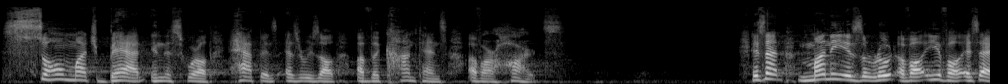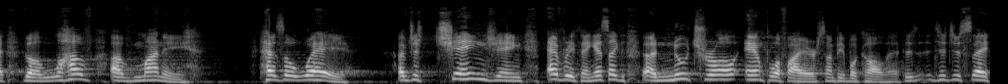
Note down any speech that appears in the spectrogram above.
So much bad in this world happens as a result of the contents of our hearts. It's not money is the root of all evil, it's that the love of money has a way of just changing everything. It's like a neutral amplifier, some people call it, to just say,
